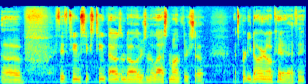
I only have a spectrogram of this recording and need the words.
uh, fifteen, sixteen thousand dollars in the last month or so. That's pretty darn okay, I think.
